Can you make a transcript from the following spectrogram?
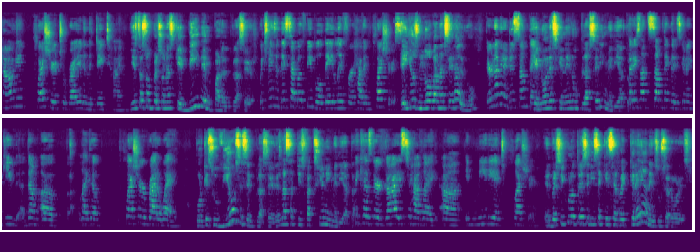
counted pleasure to riot in the daytime. Y estas son personas que viven para el placer. Which means that this type of people, they live for having pleasures. Ellos no van a hacer algo They're not going to do que something no les genere un placer inmediato. that is not something that is going to give them a like a pleasure right away. Porque su Dios es el placer, es la satisfacción inmediata. Because their God is to have like uh, immediate pleasure. El versículo 13 dice que se recrean en sus errores.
